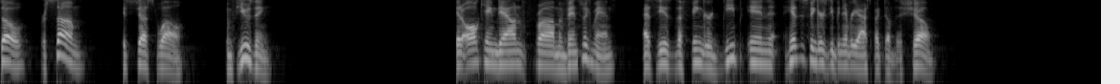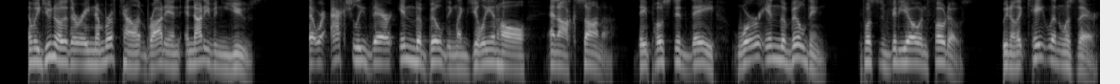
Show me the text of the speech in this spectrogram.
So, for some, it's just, well, confusing. It all came down from Vince McMahon, as he is the finger deep in, he has his fingers deep in every aspect of this show. And we do know that there were a number of talent brought in and not even used that were actually there in the building, like Jillian Hall and Aksana. They posted they were in the building. They posted video and photos. We know that Kaitlyn was there.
